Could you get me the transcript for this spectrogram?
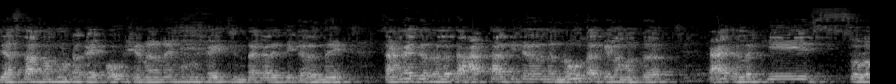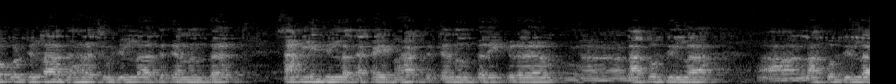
जास्त असा मोठा काही पाऊस येणार नाही म्हणून काही चिंता करायची गरज नाही. सांगायचं झालं तर आठ तारखेच्या नंतर नऊ तारखेला म्हणतं. काय झालं की सोलापूर जिल्हा धाराशिव जिल्हा त्याच्यानंतर सांगली जिल्ह्याचा काही भाग त्याच्यानंतर इकडं लातूर जिल्हा लातूर जिल्हा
